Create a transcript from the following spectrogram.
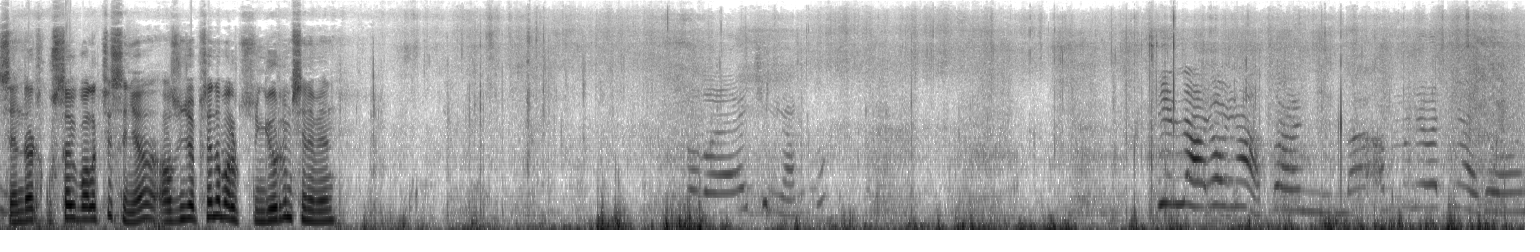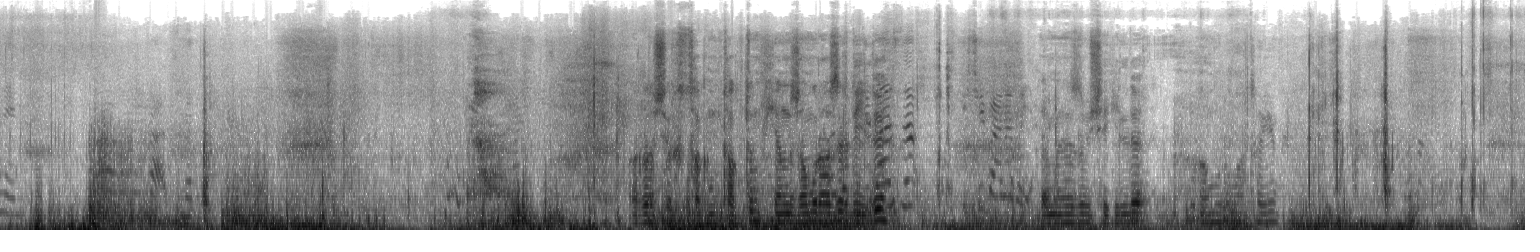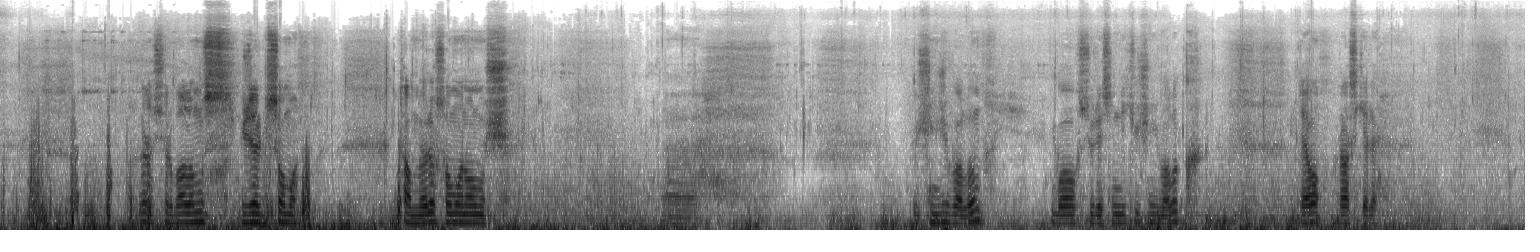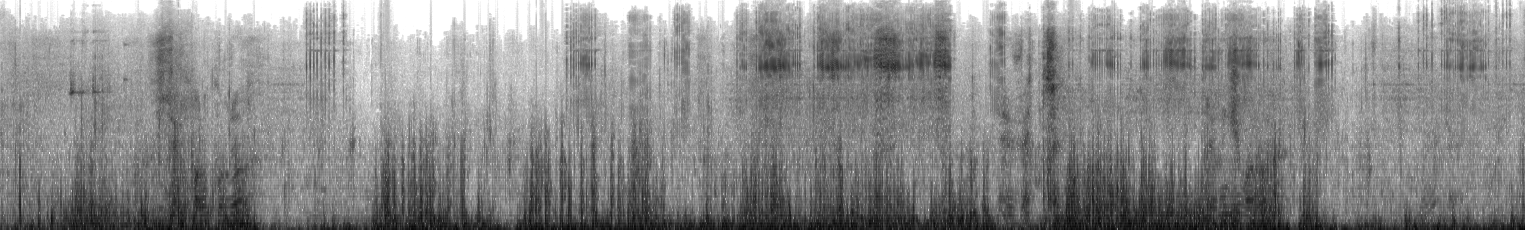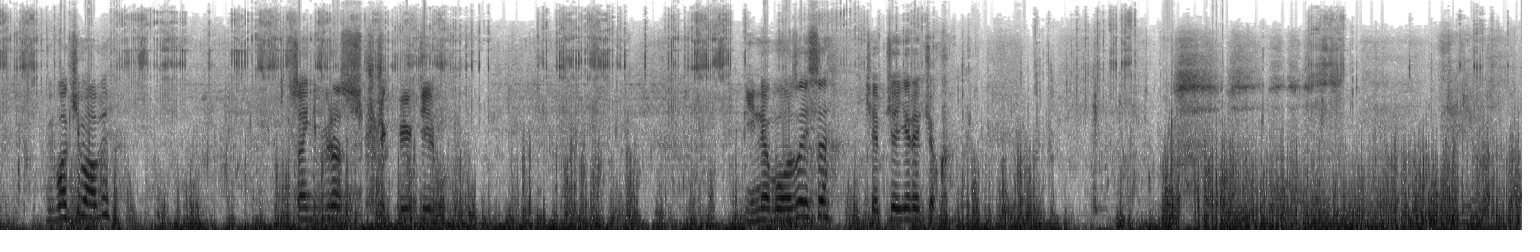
sen de artık usta bir balıkçısın ya. Az önce sen de balıkçısın. Gördüm seni ben. Arkadaşlar takım taktım. Yalnız hamur hazır değildi. Hemen hızlı bir şekilde hamurumu atayım. Arkadaşlar balımız güzel bir somon. Tam böyle somon olmuş. Ee, üçüncü balım. Bu süresindeki üçüncü balık. Devam rastgele. Sıcak balık vurdu. Evet. Dördüncü balon. Bir bakayım abi. Sanki biraz küçük büyük değil bu. İğne boğaza ise kepçeye gerek yok.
